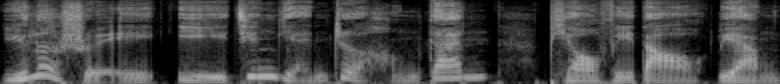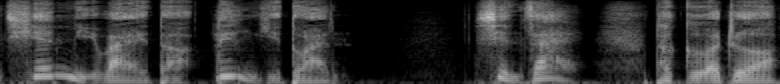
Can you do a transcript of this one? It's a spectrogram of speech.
余乐水已经沿着横杆飘飞到两千米外的另一端。现在，他隔着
